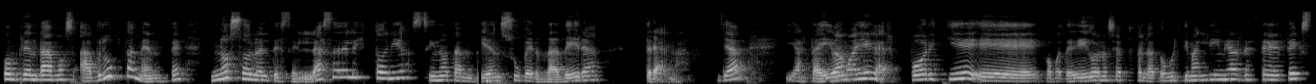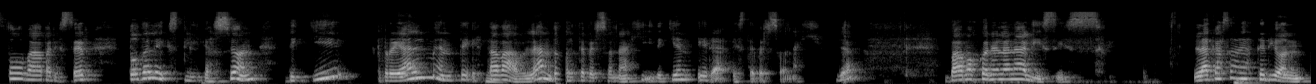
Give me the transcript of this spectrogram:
comprendamos abruptamente no solo el desenlace de la historia, sino también su verdadera trama. ¿Ya? Y hasta ahí vamos a llegar, porque, eh, como te digo, ¿no es cierto?, en las dos últimas líneas de este texto va a aparecer toda la explicación de qué realmente estaba hablando este personaje y de quién era este personaje. ¿ya? Vamos con el análisis. La Casa de Asterión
